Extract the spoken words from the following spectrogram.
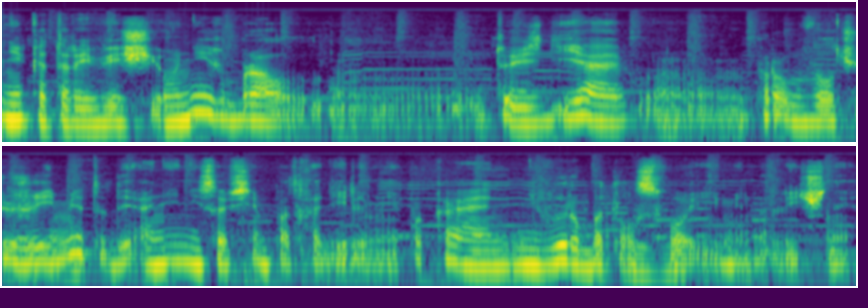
некоторые вещи у них брал. То есть я э, пробовал чужие методы, они не совсем подходили мне, пока я не выработал свой именно личный.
